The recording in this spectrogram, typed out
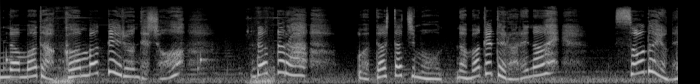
んなまだ頑張っているんでしょ？だったら私たちも怠けてられない？そうだよね。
